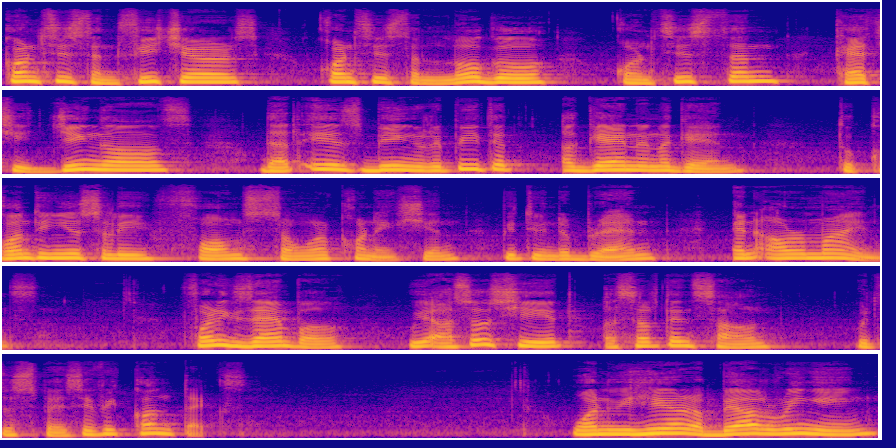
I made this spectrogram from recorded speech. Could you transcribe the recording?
Consistent features, consistent logo, consistent catchy jingles that is being repeated again and again to continuously form stronger connection between the brand and our minds. For example, we associate a certain sound with a specific context. When we hear a bell ringing,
